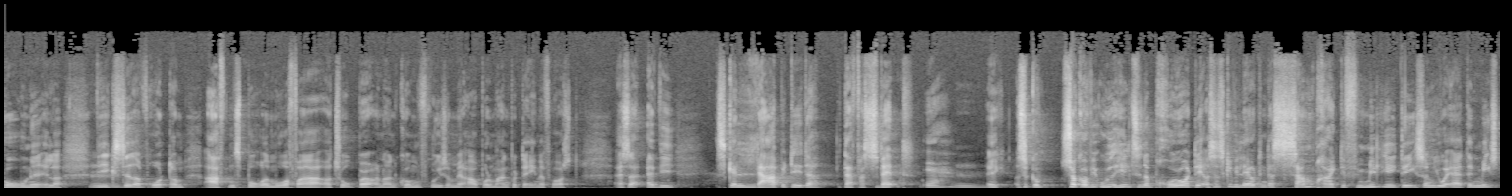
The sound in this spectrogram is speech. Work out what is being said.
kone, eller mm. vi ikke sidder rundt om aftensbordet, mor, far og to børn og en kummefryser med abonnement på Danafrost. Altså, at vi skal lappe det der, der forsvandt. Ja. Ikke? Og så går, så går vi ud hele tiden og prøver det, og så skal vi lave den der sambrægte familieidé, som jo er den mest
